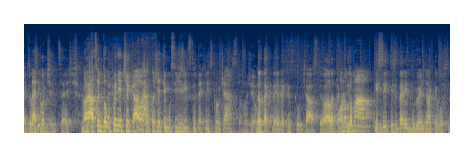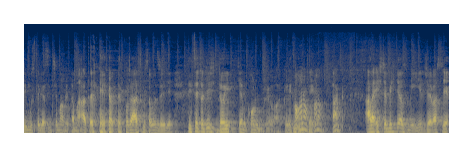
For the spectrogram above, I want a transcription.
Ať to Tady- skočím, chceš? No já jsem to úplně čekal, protože ty musíš říct tu technickou část toho, že jo? No tak ne technickou část, jo, ale tak Ono ty, to má- Ty si, ty si tady buduješ nějaký oslý můstek asi třema větama a to je, to je v pořádku samozřejmě. Ty chceš totiž dojít k těm kolům, že jo? A k No ano, těch, ano, Tak. Ale ještě bych chtěl zmínit, že vlastně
